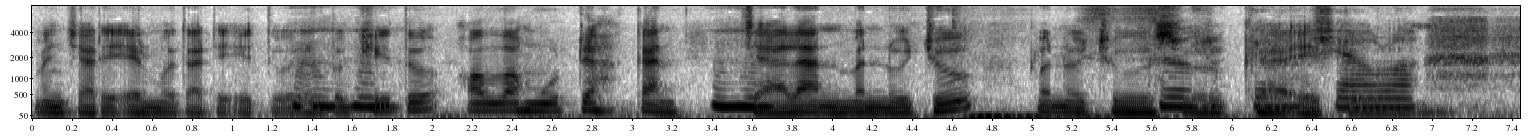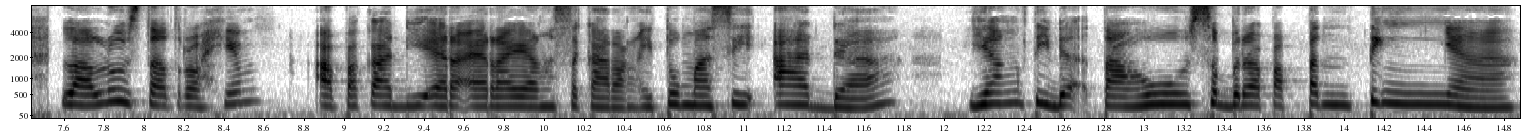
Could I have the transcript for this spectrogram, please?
mencari ilmu tadi itu dan Mhm. begitu Allah mudahkan Mhm. jalan menuju menuju surga, itu. Insya Allah. Lalu Ustadz Rohim, apakah di era-era yang sekarang itu masih ada yang tidak tahu seberapa pentingnya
